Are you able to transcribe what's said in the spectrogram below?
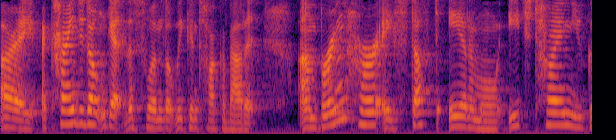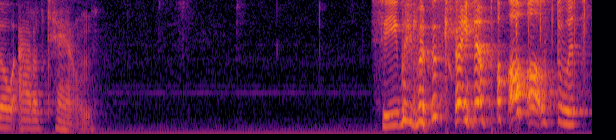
All right, I kind of don't get this one, but we can talk about it. Um, bring her a stuffed animal each time you go out of town. See, we both kind of paused with.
